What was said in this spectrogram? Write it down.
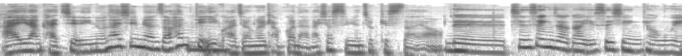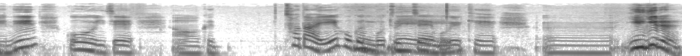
아이랑 같이 의논하시면서 함께 이 음. 과정을 겪어 나가셨으면 좋겠어요. 네, 친생자가 있으신 경우에는 꼭 이제 어그 첫아이 혹은 음, 뭐 둘째 네. 뭐 이렇게 어, 얘기를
